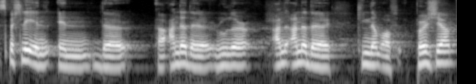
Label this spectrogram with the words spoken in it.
especially in, in the, uh, under the ruler, under, under the kingdom of Persia,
